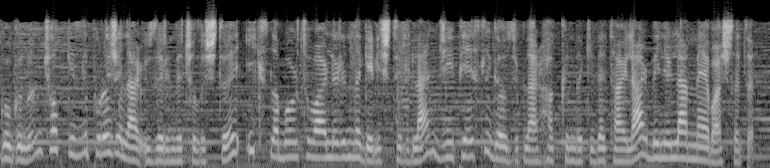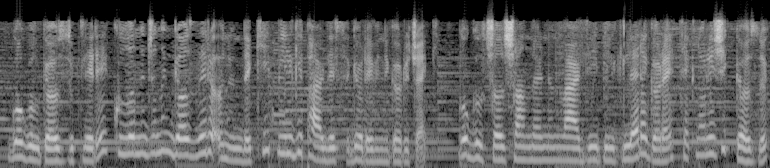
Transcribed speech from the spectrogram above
Google'ın çok gizli projeler üzerinde çalıştığı X laboratuvarlarında geliştirilen GPS'li gözlükler hakkındaki detaylar belirlenmeye başladı. Google gözlükleri kullanıcının gözleri önündeki bilgi perdesi görevini görecek. Google çalışanlarının verdiği bilgilere göre teknolojik gözlük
